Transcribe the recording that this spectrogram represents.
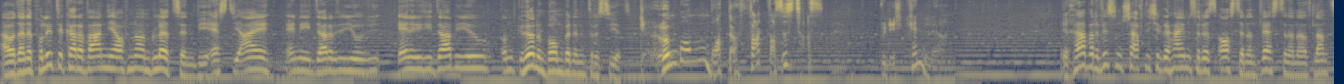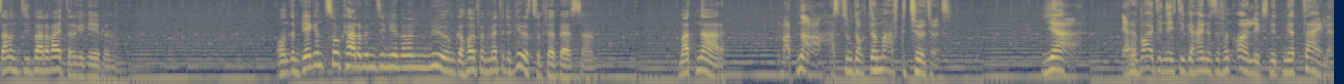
Aber deine Politiker waren ja auch nur an Blödsinn wie SDI, NEW, NEDW und Gehirnbomben interessiert. Gehirnbomben? What the fuck? Was ist das? Will ich kennenlernen. Ich habe wissenschaftliche Geheimnisse des Osten und Westen an das Land Zanzibar weitergegeben. Und im Gegenzug haben sie mir bei meinen Mühen geholfen, Metal Gear zu verbessern. Matnar. Matnar, hast du Dr. Marv getötet? Ja, er wollte nicht die Geheimnisse von Eulix mit mir teilen.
